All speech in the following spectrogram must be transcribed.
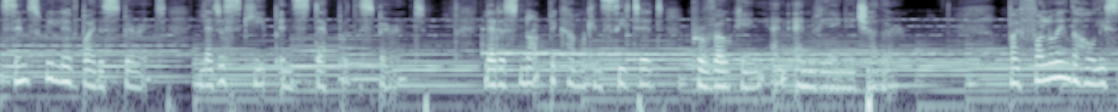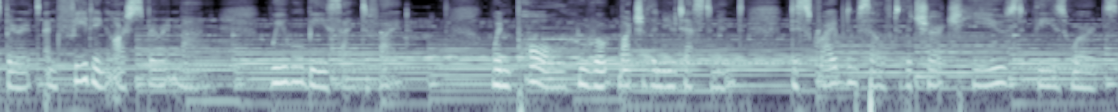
Since we live by the Spirit, let us keep in step with the Spirit. Let us not become conceited, provoking, and envying each other. By following the Holy Spirit and feeding our spirit man, we will be sanctified. When Paul, who wrote much of the New Testament, described himself to the church, he used these words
